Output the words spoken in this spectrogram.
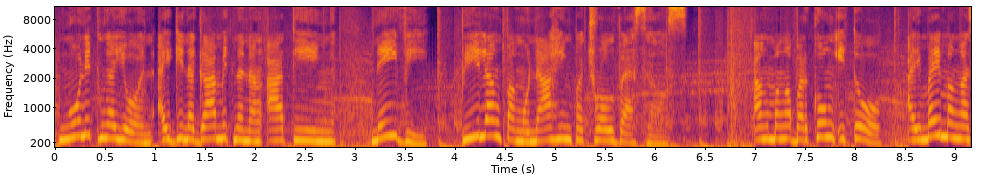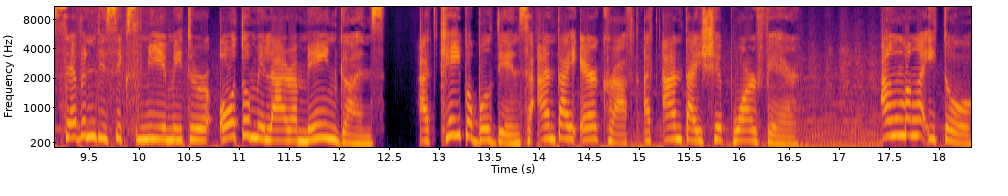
Ngunit ngayon ay ginagamit na ng ating Navy bilang pangunahing patrol vessels. Ang mga barkong ito ay may mga 76mm Automelara main guns at capable din sa anti-aircraft at anti-ship warfare. Ang mga ito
